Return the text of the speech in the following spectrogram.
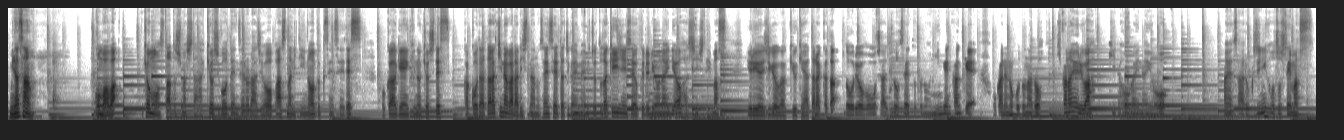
皆さん、こんばんは。今日もスタートしました教師5.0ラジオパーソナリティのブック先生です。僕は現役の教師です。学校で働きながらリスナーの先生たちが読めるちょっとだけいい人生を送れるようなアイデアを発信しています。より良い授業、学級系、働き方、同僚、保護者、児童生徒との人間関係、お金のことなど、聞かないよりは聞いた方がいい内容を毎朝6時に放送しています。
